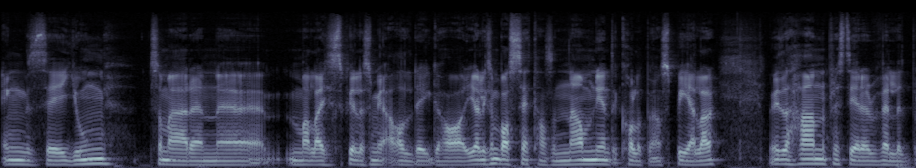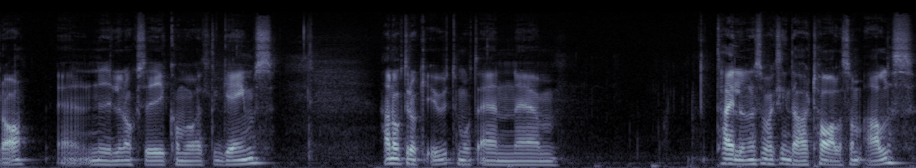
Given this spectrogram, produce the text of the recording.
Engse Jung som är en eh, malaysisk spelare som jag aldrig har. Jag har liksom bara sett hans namn, jag har inte kollat på hur han spelar. Men jag vet att han presterar väldigt bra. Eh, nyligen också i Commonwealth Games. Han åkte dock ut mot en eh, thailändare som faktiskt inte har hört talas om alls.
